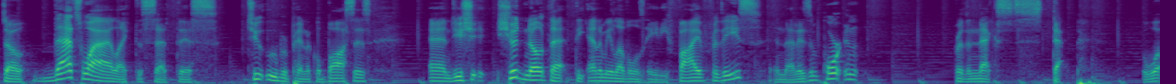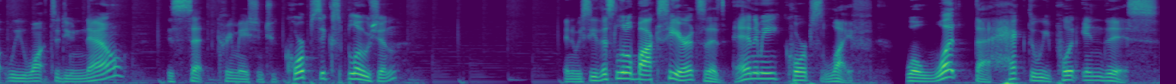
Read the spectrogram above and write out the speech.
So that's why I like to set this to Uber Pinnacle bosses. And you sh should note that the enemy level is 85 for these, and that is important for the next step. But what we want to do now is set cremation to corpse explosion. And we see this little box here. It says enemy corpse life. Well, what the heck do we put in this?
